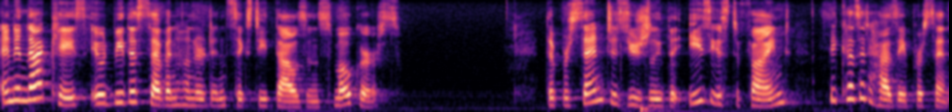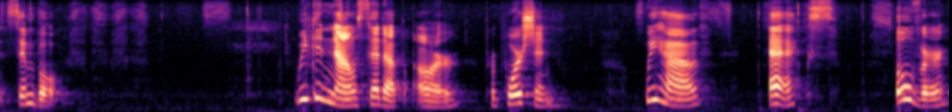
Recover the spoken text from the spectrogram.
and in that case, it would be the 760,000 smokers. The percent is usually the easiest to find because it has a percent symbol. We can now set up our proportion. We have x over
